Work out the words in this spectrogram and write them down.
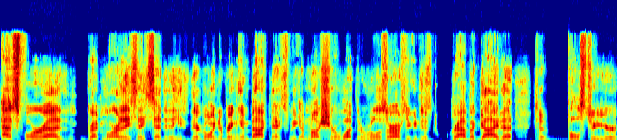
as for uh, Brett Maher, they, they said that he's, they're going to bring him back next week. I'm not sure what the rules are. If you can just grab a guy to to bolster your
